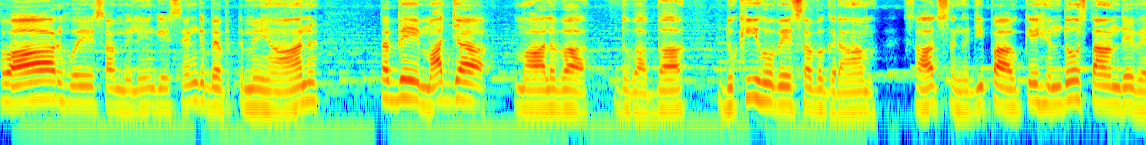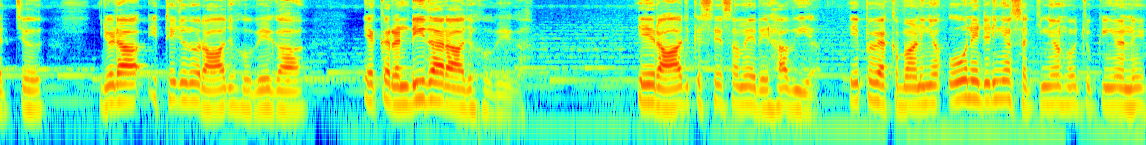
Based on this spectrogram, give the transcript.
ਖਵਾਰ ਹੋਏ ਸਭ ਮਿਲेंगे ਸਿੰਘ ਵਿਪਤ ਮੇ ਆਨ। ਤਬੇ ਮਾਝਾ ਮਾਲਵਾ ਦੁਆਬਾ, ਦੁਖੀ ਹੋਵੇ ਸਭ ਗ੍ਰਾਮ। ਸਾਧ ਸੰਗਤ ਜੀ, ਭਾਵ ਕੇ ਹਿੰਦੁਸਤਾਨ ਦੇ ਵਿੱਚ ਜਿਹੜਾ ਇੱਥੇ ਜਦੋਂ ਰਾਜ ਹੋਵੇਗਾ, ਇੱਕ ਰੰਡੀ ਦਾ ਰਾਜ ਹੋਵੇਗਾ। ਇਹ ਰਾਜ ਕਿਸੇ ਸਮੇਂ ਰਿਹਾ ਵੀ ਆ। ਇਹ ਭਵਿੱਖਬਾਣੀਆਂ ਉਹ ਨੇ ਜਿਹੜੀਆਂ ਸੱਚੀਆਂ ਹੋ ਚੁੱਕੀਆਂ ਨੇ।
